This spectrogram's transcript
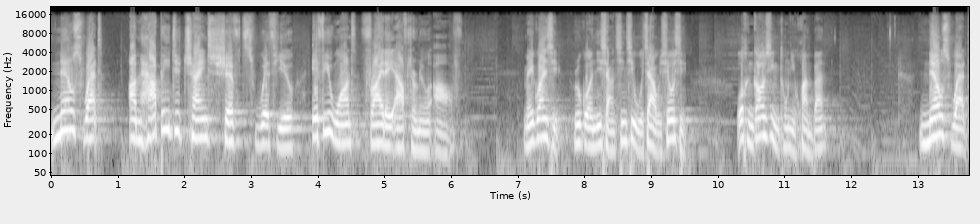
No sweat. I'm happy to change shifts with you if you want Friday afternoon off. 没关系，如果你想星期五下午休息，我很高兴同你换班。No sweat.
